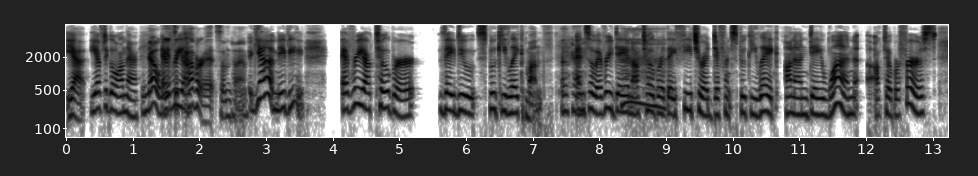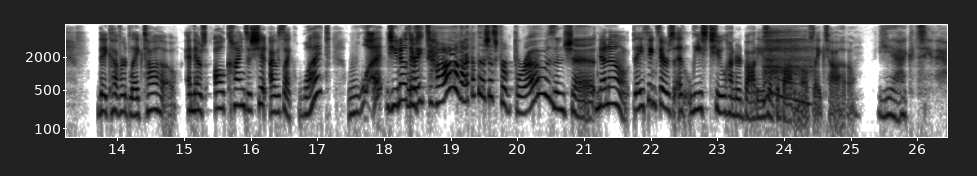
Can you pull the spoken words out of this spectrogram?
Yeah, you have to go on there. No, you Every have to cover it sometime. Yeah, maybe. Every October, they do Spooky Lake Month. Okay. And so every day in October, they feature a different spooky lake. On on day one, October 1st, they covered Lake Tahoe. And there's all kinds of shit. I was like, what? What? Do you know there's Lake Tahoe? I thought that was just for bros and shit. no, no. They think there's at least 200 bodies at the bottom of Lake Tahoe. Yeah, I could see that.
